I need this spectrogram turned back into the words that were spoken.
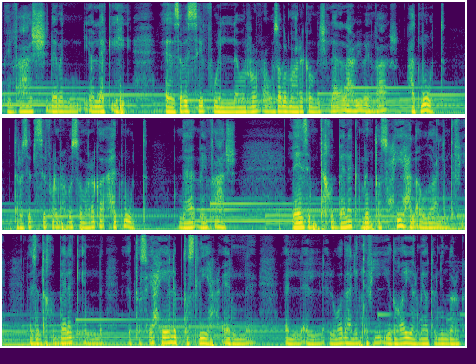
ما ينفعش دايما يقول لك إيه آه، ساب السيف والرمح وساب المعركة ومشي. لا لا لا حبيبي ما ينفعش. هتموت. انت لو سبت السيف في وسط المعركة هتموت. ده ما ينفعش. لازم تاخد بالك من تصحيح الأوضاع اللي انت فيها. لازم تاخد بالك إن التصحيح يقلب تصليح إن ال ال الوضع اللي انت فيه يتغير 180 درجة.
